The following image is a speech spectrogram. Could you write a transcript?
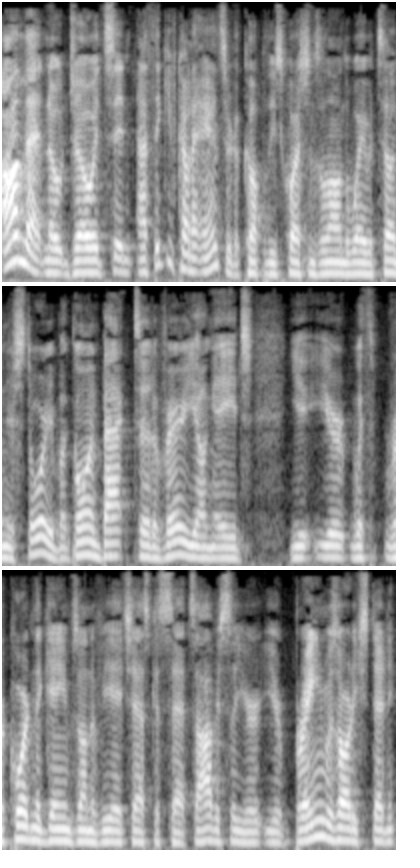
on that note, Joe, it's in, I think you've kind of answered a couple of these questions along the way with telling your story, but going back to the very young age, you, you're with recording the games on the VHS cassettes. Obviously, your your brain was already steady,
